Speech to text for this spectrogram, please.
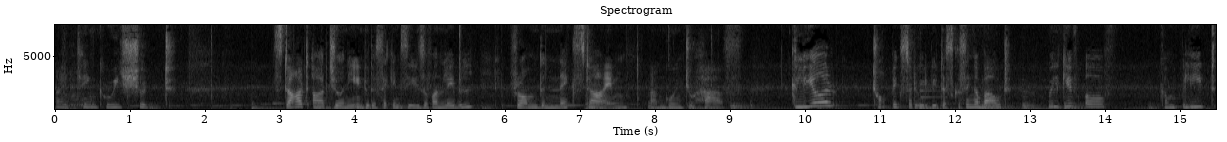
I think we should start our journey into the second series of Unlabel from the next time I'm going to have clear topics that we'll be discussing about. We'll give a complete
